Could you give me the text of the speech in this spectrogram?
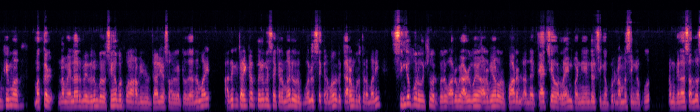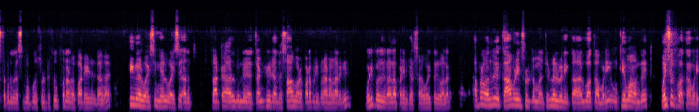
முக்கியமா மக்கள் நம்ம எல்லாருமே விரும்புற சிங்கப்பூர் போலாம் அப்படின்னு ஜாலியா சொல்ல வெட்டுவது அந்த மாதிரி அதுக்கு கரெக்டா பெருமை சேர்க்கிற மாதிரி ஒரு வலு சேர்க்கிற மாதிரி ஒரு கரம் கொடுக்குற மாதிரி சிங்கப்பூரை வச்சு ஒரு பெரும் அருமை அருமை அருமையான ஒரு பாடல் அந்த கேட்சியா ஒரு லைன் பண்ணி எங்கள் சிங்கப்பூர் நம்ம சிங்கப்பூர் நமக்கு எல்லாரும் சந்தோஷத்தை கொடுக்குற சிங்கப்பூர் சொல்லிட்டு சூப்பரா அந்த பாட்டு எழுதியிருக்காங்க. ஃபீமேல் வாய்ஸ் மேல் வாய்ஸ் அது காட்ட அதுக்கு கண்டினியூ அந்த சாங்கோட படப்பிடிப்பு எல்லாம் நல்லா இருக்கு. ஒளிப்பதிவு நல்லா பண்ணியிருக்காரு சார் ஒளிப்பதிவாளர். அப்புறம் வந்து காமெடின்னு சொல்லிட்டு நம்ம திருநெல்வேலி கா- அல்வா காமெடி முக்கியமா வந்து மைசூர் பா காமெடி.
